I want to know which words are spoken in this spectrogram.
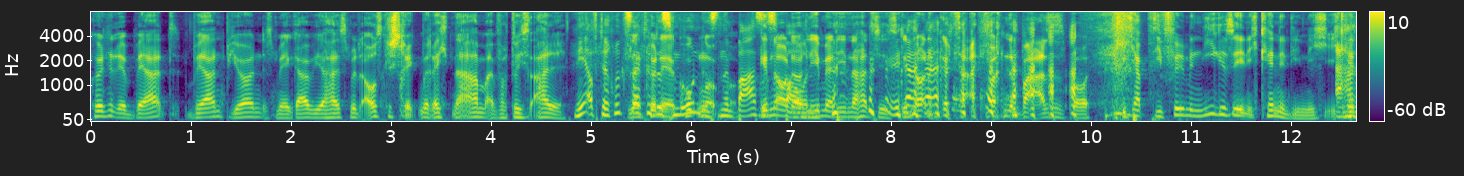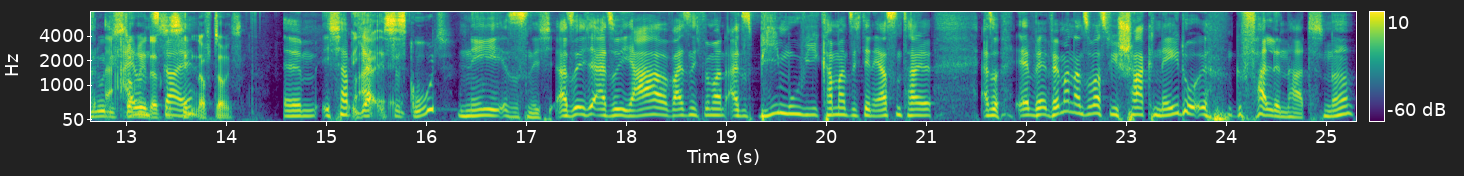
könnte der Bernd, Bernd Björn, ist mir egal, wie er heißt, mit ausgestreckten rechten Armen einfach durchs All. nee, auf der Rückseite könnte des er gucken, Mondes ob- eine Basis Genau, da bauen. leben ja die Nazis. Genau, da könnte er einfach eine Basis bauen. Ich habe die Filme nie gesehen, ich kenne die nicht. Ich Ah, kenne nur die Story, dass es hinten auf Dogs. Ähm, ich habe Ja, ist es gut? Nee, ist es nicht. Also ich, also ja, weiß nicht, wenn man als B-Movie kann man sich den ersten Teil, also äh, wenn man an sowas wie Sharknado äh, gefallen hat, ne,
